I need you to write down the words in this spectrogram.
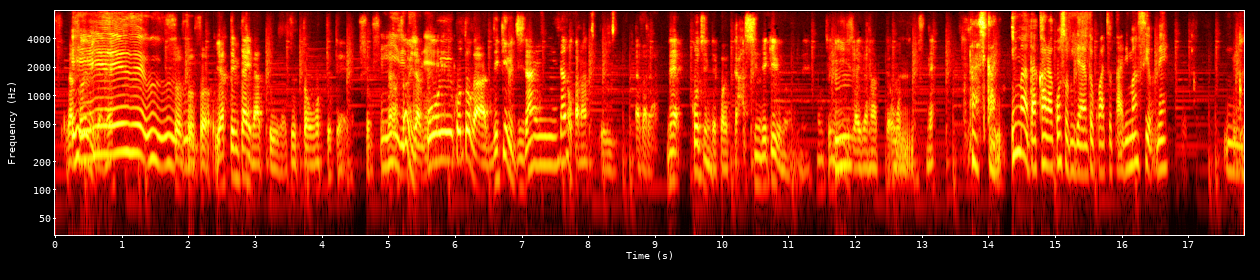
すよ。だからそういう意味でね、えーうんうん。んそうそうそう。やってみたいなっていうのはずっと思ってて。そうそうだからいいそういう意味じゃこういうことができる時代なのかなっていう。だからね個人でこうやって発信できるのはね本当にいい時代だなって思ってますね。確かに。今だからこそみたいなとこはちょっとありますよね。うん、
